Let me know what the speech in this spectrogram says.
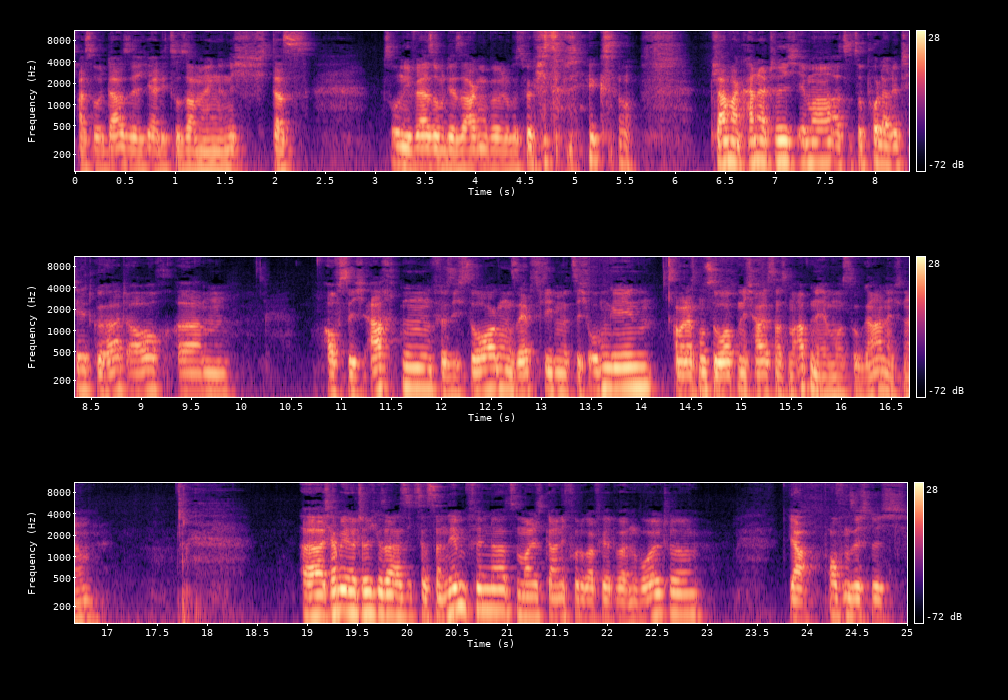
Also da sehe ich eher die Zusammenhänge, nicht, dass das Universum dir sagen will, du bist wirklich zu dick. So. Klar, man kann natürlich immer, also zur Polarität gehört auch ähm, auf sich achten, für sich sorgen, Selbstlieben mit sich umgehen. Aber das muss überhaupt nicht heißen, dass man abnehmen muss, so gar nicht. Ne? Äh, ich habe ihr natürlich gesagt, dass ich das daneben finde, zumal ich gar nicht fotografiert werden wollte. Ja, offensichtlich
